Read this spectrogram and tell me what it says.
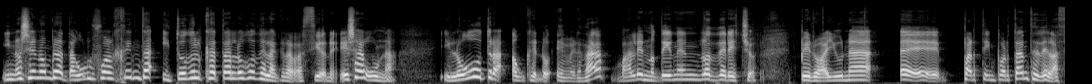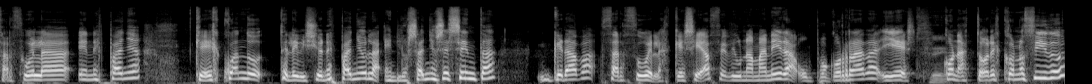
Y no se nombra a Ataulfo Argenta y todo el catálogo de las grabaciones. Esa una. Y luego otra, aunque no, es verdad, ¿vale? No tienen los derechos, pero hay una eh, parte importante de la zarzuela en España que es cuando Televisión Española en los años 60 graba zarzuelas, que se hace de una manera un poco rara y es Sí. con actores conocidos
